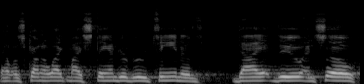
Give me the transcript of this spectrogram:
that was kind of like my standard routine of Diet Dew. And so,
